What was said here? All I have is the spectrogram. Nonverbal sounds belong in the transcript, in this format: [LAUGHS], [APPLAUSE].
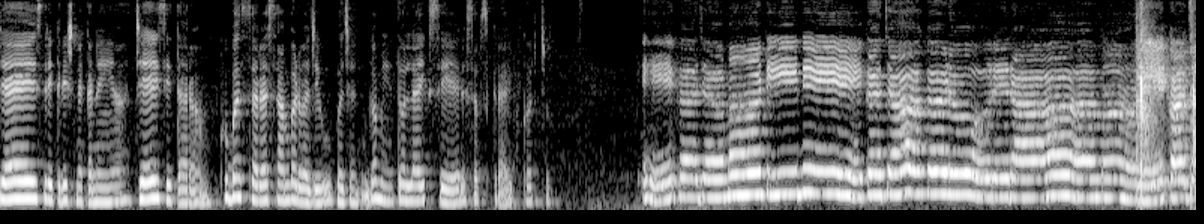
જય શ્રી કૃષ્ણ કનૈયા, જય સીતારામ. ખૂબ જ સરસ સાંભળવા જેવું ભજન. ગમે તો લાઈક શેર સબસ્ક્રાઈબ કરજો. એક જ માટીને એક ચાકડો રે રામ. એક જ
